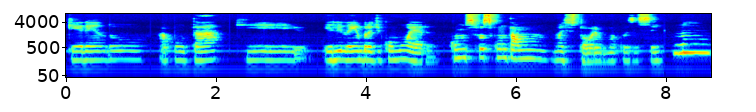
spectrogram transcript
querendo apontar que ele lembra de como era. Como se fosse contar um- uma história, alguma coisa assim. Não,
